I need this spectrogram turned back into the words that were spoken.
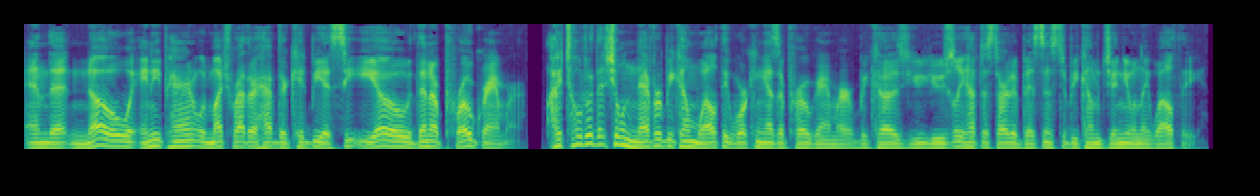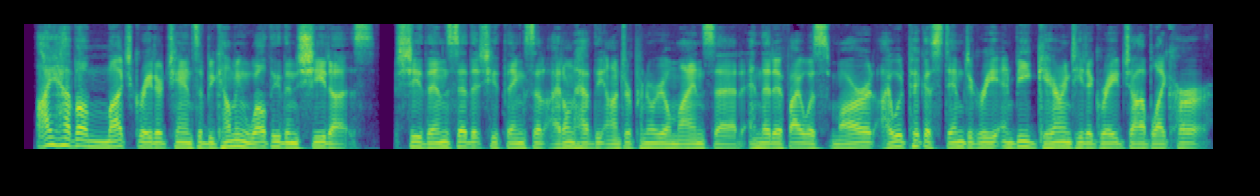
and that no, any parent would much rather have their kid be a CEO than a programmer. I told her that she'll never become wealthy working as a programmer because you usually have to start a business to become genuinely wealthy. I have a much greater chance of becoming wealthy than she does. She then said that she thinks that I don't have the entrepreneurial mindset and that if I was smart, I would pick a STEM degree and be guaranteed a great job like her.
